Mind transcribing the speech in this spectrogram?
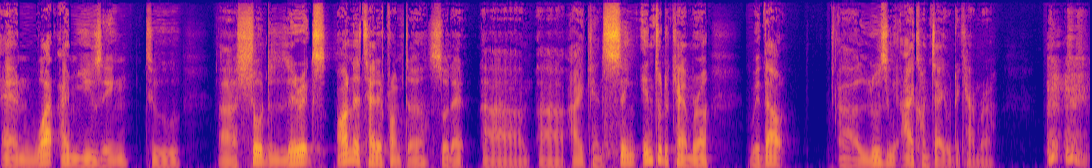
and what I'm using to uh, show the lyrics on the teleprompter so that uh, uh, I can sing into the camera without uh, losing eye contact with the camera. and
